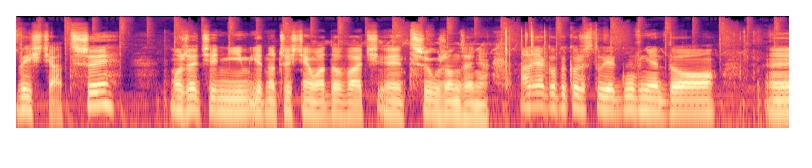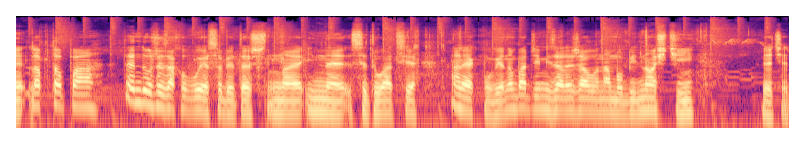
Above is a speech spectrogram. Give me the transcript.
wyjścia 3. Możecie nim jednocześnie ładować e, trzy urządzenia, ale ja go wykorzystuję głównie do e, laptopa. Ten duży zachowuję sobie też na inne sytuacje, ale jak mówię, no bardziej mi zależało na mobilności. Wiecie,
